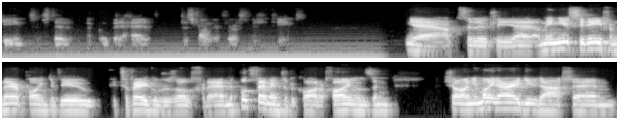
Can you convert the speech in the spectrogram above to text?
teams are still a good bit ahead of the stronger First Division teams. Yeah, absolutely. Yeah, I mean UCD from their point of view, it's a very good result for them. It puts them into the quarterfinals, and Sean, you might argue that um,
